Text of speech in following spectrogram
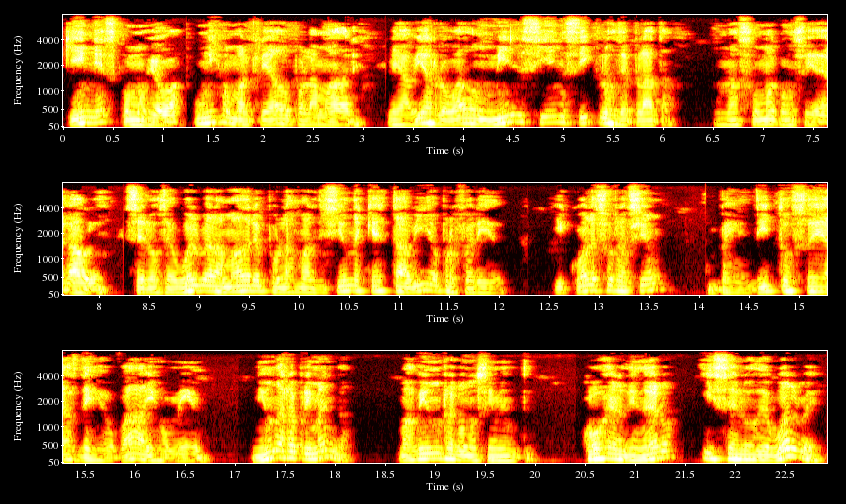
¿Quién es como Jehová? Un hijo malcriado por la madre. Le había robado mil cien ciclos de plata, una suma considerable. Se los devuelve a la madre por las maldiciones que ésta había proferido. ¿Y cuál es su reacción? Bendito seas de Jehová, hijo mío. Ni una reprimenda, más bien un reconocimiento. Coge el dinero y se lo devuelve.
